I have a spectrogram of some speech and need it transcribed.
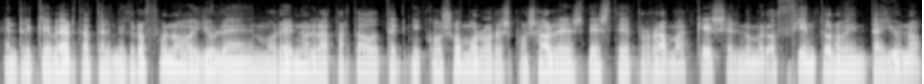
Enrique Berta el micrófono y Julen Moreno en el apartado técnico somos los responsables de este programa que es el número 191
